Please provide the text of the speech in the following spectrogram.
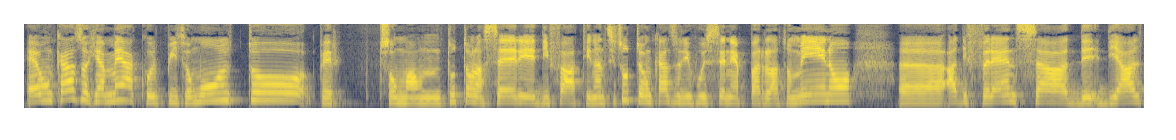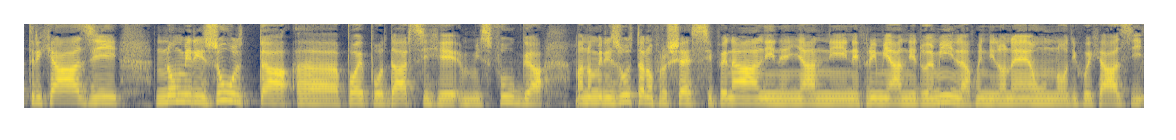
è un caso che a me ha colpito molto perché insomma un, tutta una serie di fatti. Innanzitutto è un caso di cui se ne è parlato meno, eh, a differenza de, di altri casi non mi risulta, eh, poi può darsi che mi sfugga, ma non mi risultano processi penali negli anni, nei primi anni 2000, quindi non è uno di quei casi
